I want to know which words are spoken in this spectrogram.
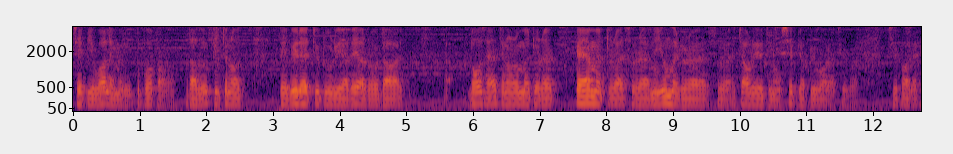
စိတ်ပြေသွားလိမ့်မယ်လို့သဘောပါပါဒါဆိုခုကျွန်တော်တည်ပေးတဲ့ tutorial တွေကတော့ဒါလောဆယ်ကျွန်တော်တို့ material ကဲ material ဆိုရယ် new material ဆိုရယ်အကြောင်းလေးကိုကျွန်တော်ရှင်းပြပေးသွားတာဖြစ်ပါဖြစ်ပါတယ်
